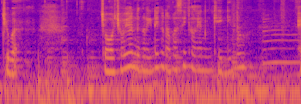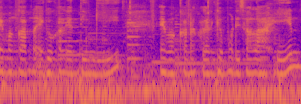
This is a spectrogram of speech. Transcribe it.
Coba cowok-cowok yang denger ini kenapa sih kalian kayak gitu? Emang karena ego kalian tinggi? Emang karena kalian gak mau disalahin?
